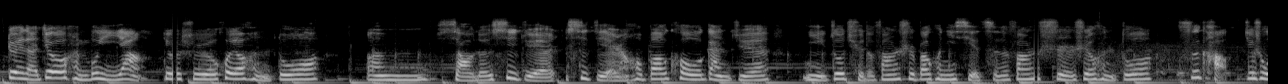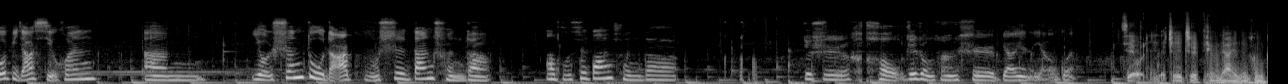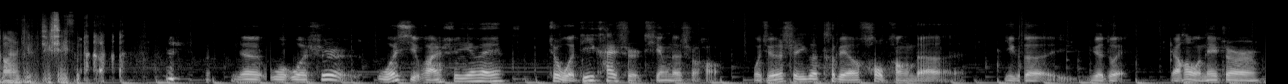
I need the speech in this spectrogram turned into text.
对的，就很不一样，就是会有很多嗯小的细节细节，然后包括我感觉你作曲的方式，包括你写词的方式是有很多思考，就是我比较喜欢嗯有深度的，而不是单纯的，而不是单纯的。就是吼这种方式表演的摇滚，接我的这这评价已经很高了，谢谢。呃，我我是我喜欢是因为，就我第一开始听的时候，我觉得是一个特别后朋的一个乐队，然后我那阵儿，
